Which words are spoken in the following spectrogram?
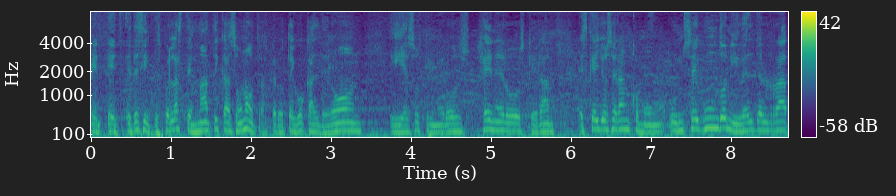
Es decir, después las temáticas son otras, pero Tego Calderón y esos primeros géneros que eran, es que ellos eran como un segundo nivel del rap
